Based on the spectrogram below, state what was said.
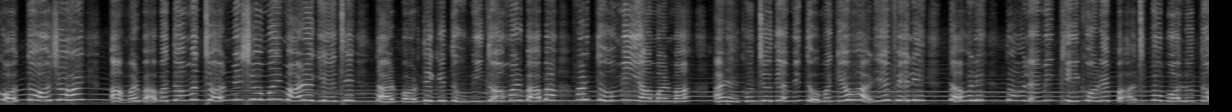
কত অসহায় আমার বাবা তো আমার জন্মের সময় মারা গিয়েছে। তারপর থেকে তুমি তো আমার বাবা, আর তুমি আমার মা। আর এখন যদি আমি তোমাকেও হারিয়ে ফেলি, তাহলে তাহলে আমি কি করে বাঁচবো বলো তো?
